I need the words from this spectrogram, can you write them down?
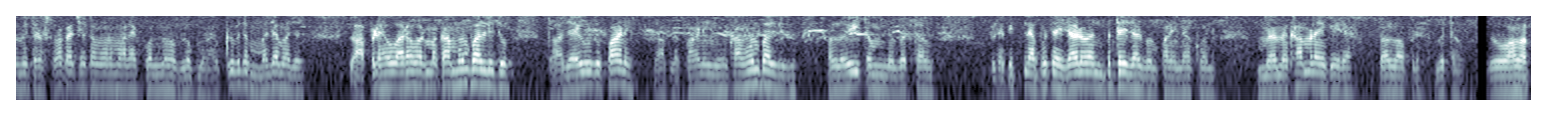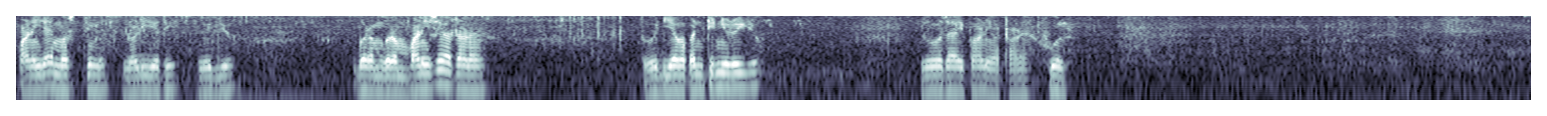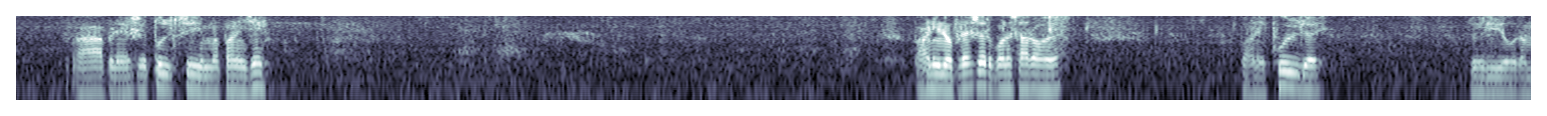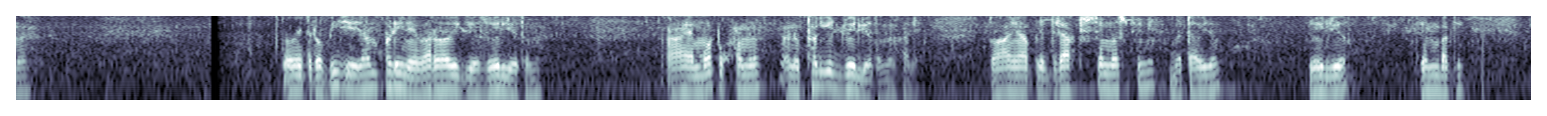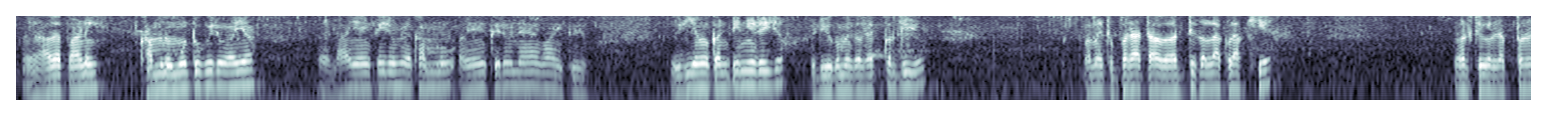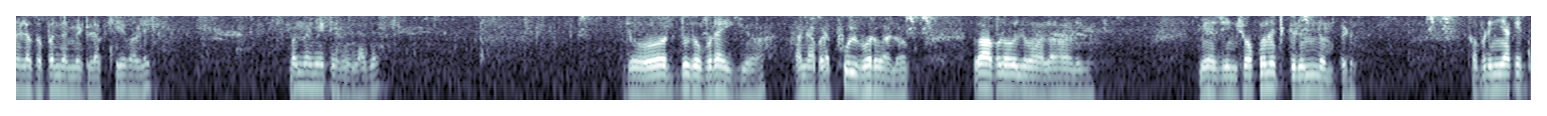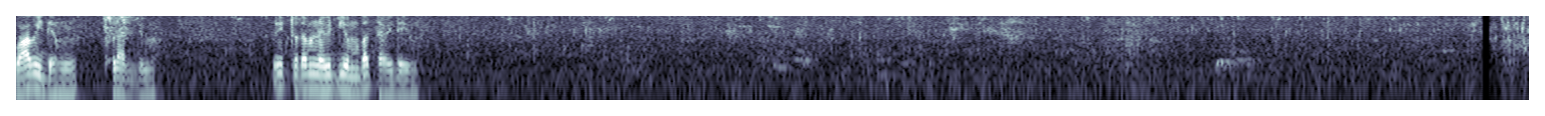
Hello મિત્રો, સ્વાગત છે તમારું મારા એક નવા બ્લોગમાં કે બધા મજામાં છે? તો આપણે સવાર સવારમાં કામ સંભાળી લીધું. તો આજે આવ્યું હતું પાણી. તો આપણે પાણીનું કામ સંભાળી લીધું. હલો એ તમને બતાવું. આપણે કેટલા બધા ઝાડવાનું, બધા ઝાડમાં પાણી નાખવાનું. હમણાં અમે ખામણાઈ કર્યા. હાલો આપણે બતાવું. જો આમાં પાણી જાય મસ્તીનું નળીએથી જોઈ લ્યો. ગરમ ગરમ પાણી છે અટાણે. તો વિડીયામાં કન્ટિન્યુ રહી ગયો. જો જાય પાણી અટાણે ફૂલ આપણે હશે તુલસીમાં પાણી જાય. પાણીનો પ્રેશર પણ સારો હોય. પાણી ફૂલ જાય. જોઈ લ્યો તમે. તો મિત્રો બીજી જામફળીને વારો આવી ગયો, જોઈ લ્યો તમે. આ એ મોટું ખામણું આનું થળિયું જ જોઈ લ્યો તમે ખાલી. તો અહીંયા આપણે દ્રાક્ષ છે મસ્તીની, બતાવી દઉં. જોઈ લ્યો. કેમ બાકી? અહીંયા હવે પાણી ખામણું મોટું કર્યું અહીંયા. અને અહીંયા કર્યું છે ખામણું, અહીંયા કર્યું ને અહીં કર્યું. વિડીયોમાં કન્ટિન્યુ રહીજો. વીડિયો ગમે તો લાઈક કરી દેજો. અમે તો ભરાતા હવે અડધી કલાક લાખીએ. અડધી કલાક તો નહીં લાગે, પંદર મિનિટ લાખીએ ખાલી. પંદર મિનિટ નહીં લાગે. જો અડધું તો ભરાઈ ગયું, હા. અને આપણે ફૂલ ભરવાનું. તો આપણે ઓલું લહાણી મેં હજી ચોખ્ખું નથી કર્યું, એમને એમ પડ્યું આપણે ત્યાં કંઈક વાવી દે હું, થોડાક દીમાં એ તો તમને વિડીયોમાં બતાવી દઉં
